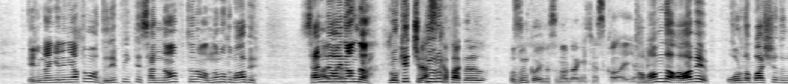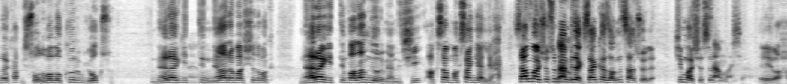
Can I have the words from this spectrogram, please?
Elimden geleni yaptım ama dribblingde sen ne yaptığını anlamadım abi. Senle Abi aynı biraz- anda roket Biraz çıkıyorum. kapakları uzun koymuşsun. Oradan geçmesi kolay yani. Tamam da abi orada başladığında soluma bakıyorum yoksun. Nereye gittin, ne ara başladı bak. Nereye gittin falan diyorum yani. Şey, aksan maksan geldi. Sen başlıyorsun ben, Ben- bir dakika sen kazandın sen söyle. Kim başlasın? Sen başla. Eyvah.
